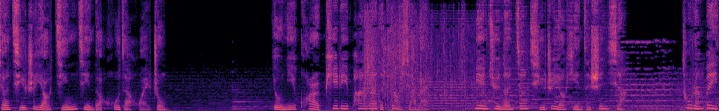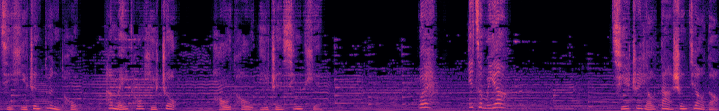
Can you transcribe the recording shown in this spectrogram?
将齐之遥紧紧地护在怀中，有泥块噼里啪啦地掉下来，面具男将齐之遥掩在身下，突然背脊一阵钝痛，他眉头一皱，喉头一阵心甜。喂，你怎么样？齐之遥大声叫道，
